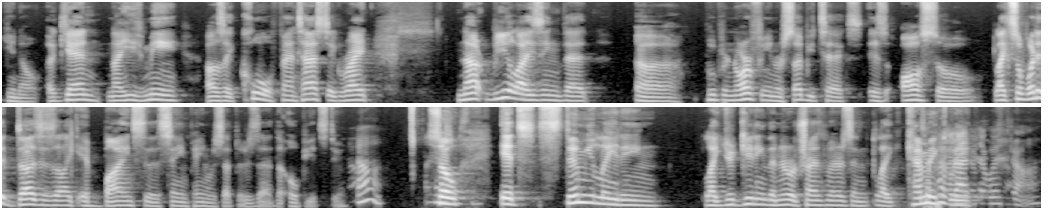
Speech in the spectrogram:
you know, again, naive me, I was like, cool, fantastic, right? Not realizing that uh buprenorphine or Subutex is also like so what it does is like it binds to the same pain receptors that the opiates do. Oh. So it's stimulating like you're getting the neurotransmitters and like chemically prevent the withdrawal.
